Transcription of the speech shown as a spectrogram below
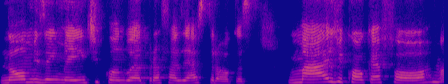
nomes em mente quando é para fazer as trocas. Mas, de qualquer forma,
